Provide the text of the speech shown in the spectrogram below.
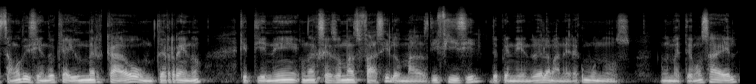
Estamos diciendo que hay un mercado o un terreno que tiene un acceso más fácil o más difícil, dependiendo de la manera como nos, nos metemos a él,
